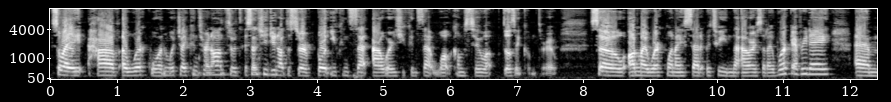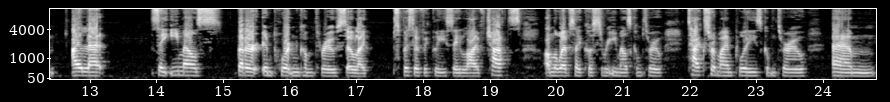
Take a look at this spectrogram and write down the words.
so I have a work one which I can turn on. So it's essentially do not disturb, but you can set hours, you can set what comes through, what doesn't come through. So on my work one, I set it between the hours that I work every day. Um, I let say emails that are important come through. So like specifically say live chats on the website, customer emails come through, texts from my employees come through, um,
